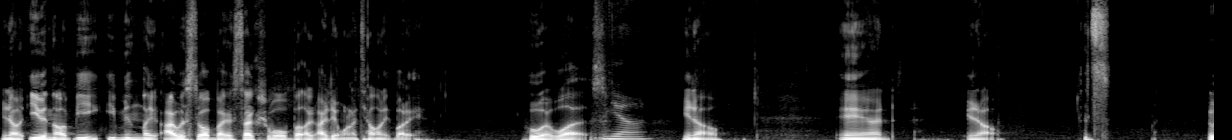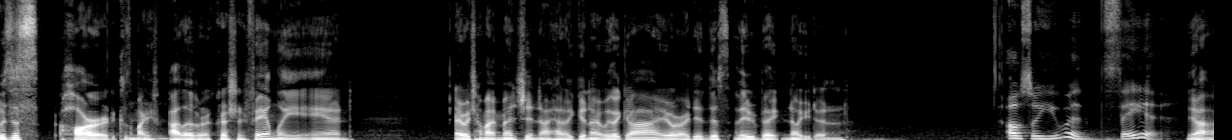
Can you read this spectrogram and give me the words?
you know, even though being even like I was still bisexual, but like I didn't want to tell anybody who I was. Yeah. You know, and you know, it's it was just hard because my Mhm. I live in a Christian family, and every time I mentioned I had a good night with a guy or I did this, they would be like, "No, you didn't." Oh, so you would say it? Yeah.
